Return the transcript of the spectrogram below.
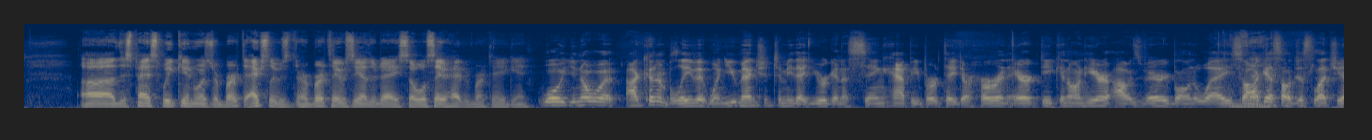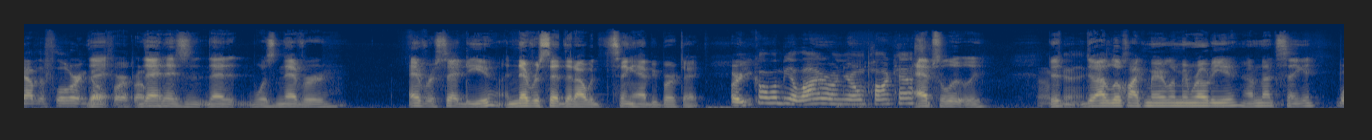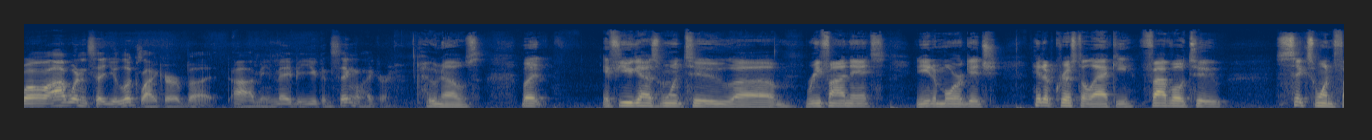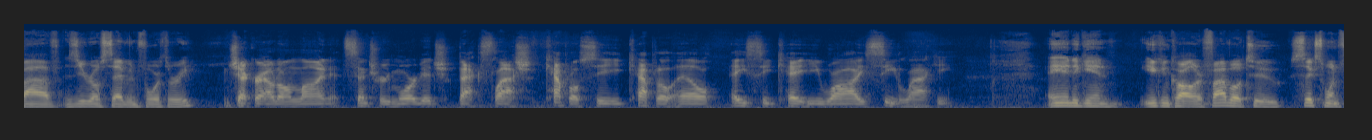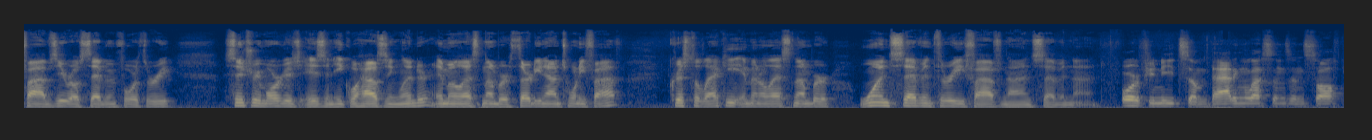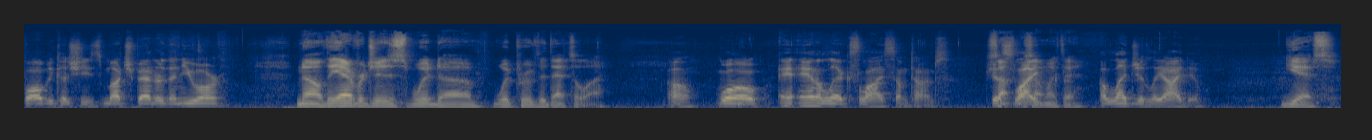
Uh, this past weekend was her birthday. Actually, it was her birthday was the other day, so we'll say happy birthday again. Well, you know what? I couldn't believe it when you mentioned to me that you were going to sing happy birthday to her and Eric Deacon on here. I was very blown away. So I guess I'll just let you have the floor and go for it, bro. that has that was never ever said to you. I never said that I would sing happy birthday. Are you calling me a liar on your own podcast? Absolutely. Okay. Do, do I look like Marilyn Monroe to you? I'm not singing. Well, I wouldn't say you look like her, but uh, I mean, maybe you can sing like her. Who knows? But if you guys want to um, refinance, you need a mortgage, hit up Crystal Lackey, 502 615 0743. Check her out online at Century Mortgage backslash capital C capital L A C K E Y C Lackey. And again, you can call her 502 615 0743. Century Mortgage is an equal housing lender, MLS number 3925. Crystal Lackey, MLS number 1735979. Or if you need some batting lessons in softball because she's much better than you are. No, the averages would uh, would prove that that's a lie. Oh, well, a- analytics lie sometimes. Just Some- like something like that. allegedly I do. Yes.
